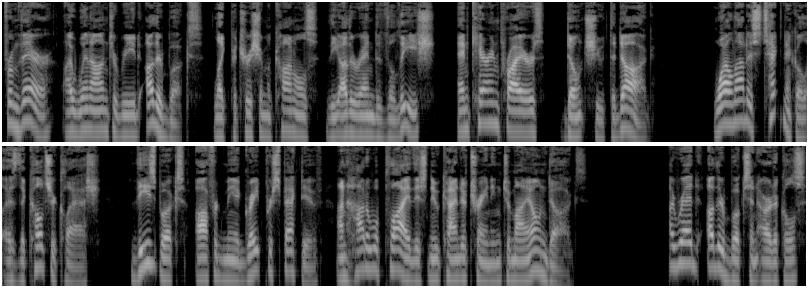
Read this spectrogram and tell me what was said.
From there, I went on to read other books like Patricia McConnell's The Other End of the Leash and Karen Pryor's Don't Shoot the Dog. While not as technical as The Culture Clash, these books offered me a great perspective on how to apply this new kind of training to my own dogs. I read other books and articles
